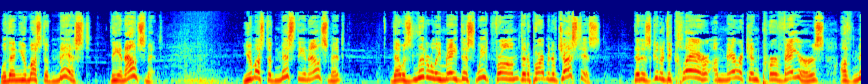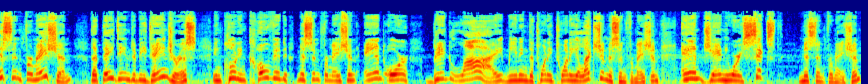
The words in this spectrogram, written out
well, then you must have missed the announcement you must have missed the announcement that was literally made this week from the Department of Justice that is going to declare American purveyors of misinformation that they deem to be dangerous, including COVID misinformation and or big lie, meaning the 2020 election misinformation and January 6th misinformation.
